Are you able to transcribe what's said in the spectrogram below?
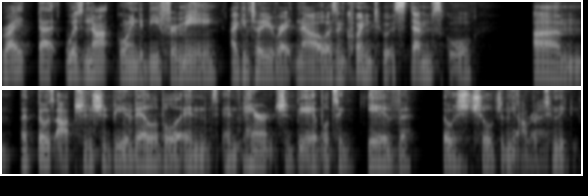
right? That was not going to be for me. I can tell you right now i wasn't going to a stem school. Um, but those options should be available and and parents should be able to give those children the opportunity.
